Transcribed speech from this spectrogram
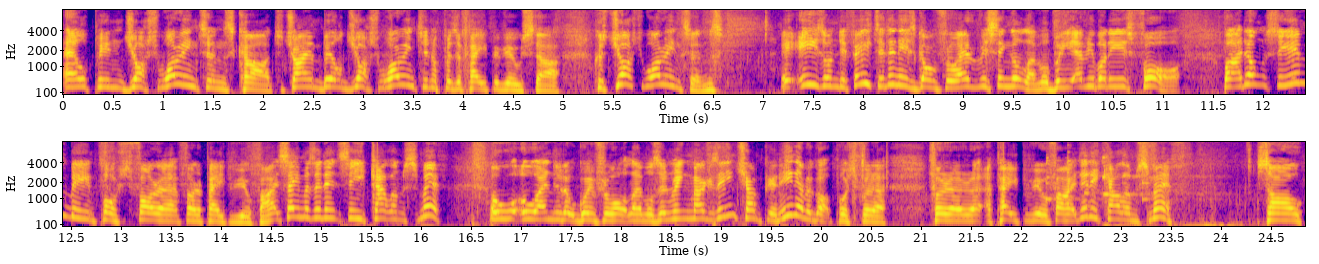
helping Josh Warrington's card to try and build Josh Warrington up as a pay-per-view star. Because Josh Warrington's, he's undefeated and he's gone through every single level, beat everybody he's fought. But I don't see him being pushed for a, for a pay-per-view fight. Same as I didn't see Callum Smith, who, who ended up going through all levels and Ring Magazine champion. He never got pushed for a for a, a pay-per-view fight, did he, Callum Smith? So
